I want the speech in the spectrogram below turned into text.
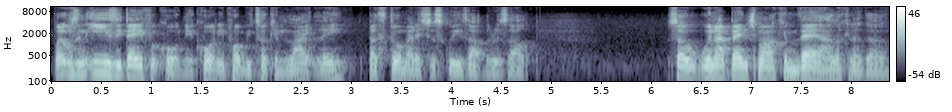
But it was an easy day for Courtney. Courtney probably took him lightly, but still managed to squeeze out the result. So when I benchmark him there, I look and I go,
